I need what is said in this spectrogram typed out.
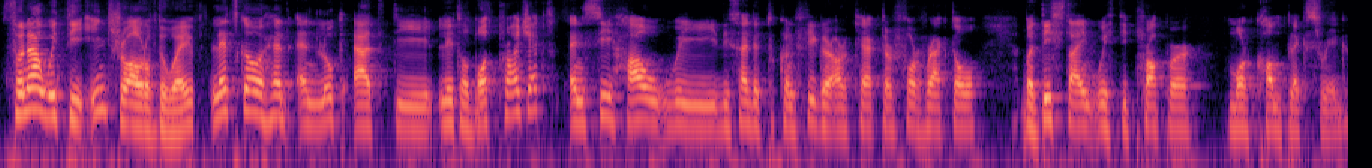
So now with the intro out of the way, let's go ahead and look at the little bot project and see how we decided to configure our character for Ragdoll, but this time with the proper, more complex rig.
